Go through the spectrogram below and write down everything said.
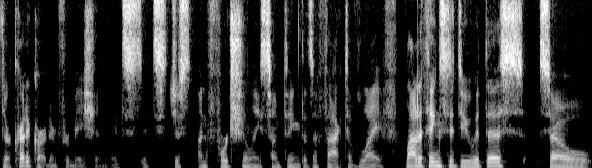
their credit card information. It's it's just unfortunately something that's a fact of life. A lot of things to do with this. So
